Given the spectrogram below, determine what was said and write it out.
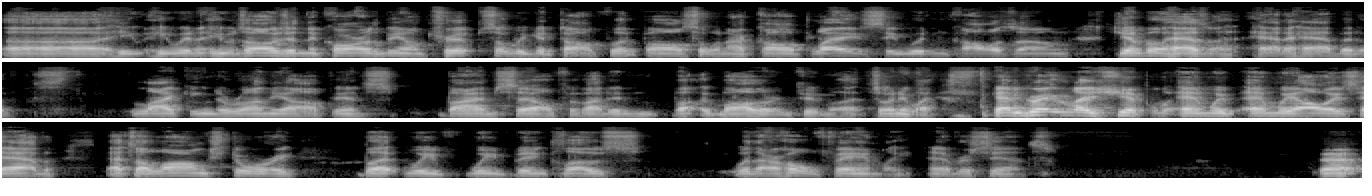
Uh, he he went, he was always in the car with me on trips so we could talk football. So when I called plays, he wouldn't call his own. Jimbo has a, had a habit of liking to run the offense by himself if I didn't bother him too much. So anyway, had a great relationship, and we and we always have. That's a long story, but we've we've been close with our whole family ever since. That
